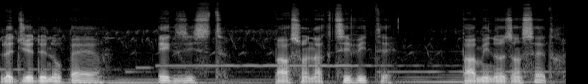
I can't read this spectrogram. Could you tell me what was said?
Le Dieu de nos pères existe par son activité parmi nos ancêtres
